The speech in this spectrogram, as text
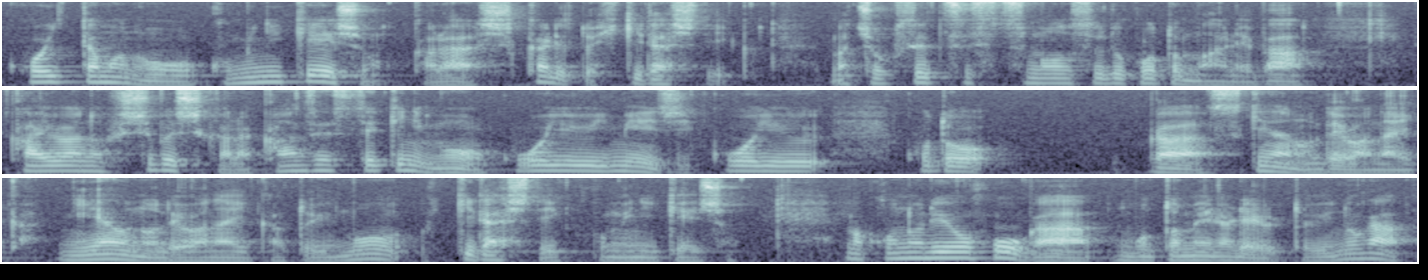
こういったものをコミュニケーションからしっかりと引き出していく、まあ、直接質問することもあれば会話の節々から間接的にもこういうイメージこういうことが好きなのではないか似合うのではないかというのを引き出していくコミュニケーション、まあ、この両方が求められるというのが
